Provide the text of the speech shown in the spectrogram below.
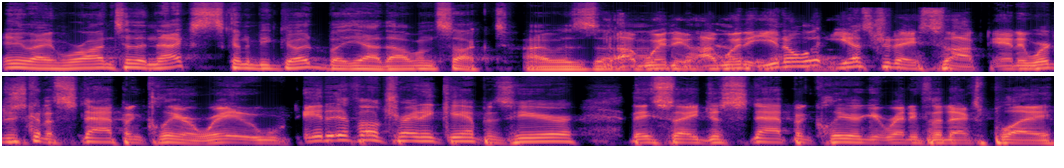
anyway, we're on to the next. It's going to be good, but yeah, that one sucked. I was. Uh, I'm with you. I'm with you. You know what? Yesterday sucked, and we're just going to snap and clear. We NFL training camp is here. They say just snap and clear. Get ready for the next play.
